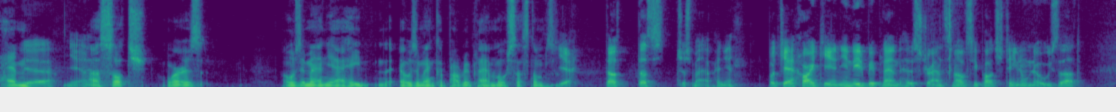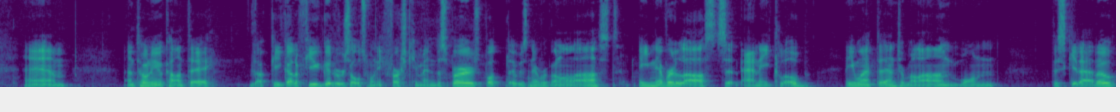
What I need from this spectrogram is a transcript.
him Yeah. Yeah, as such. Whereas Osimhen, yeah, he Osimhen could probably play in most systems. yeah. That that's just my opinion. But yeah, Harry Kane, you need to be playing to his strengths, and obviously Pochettino knows that. Um, Antonio Conte, look, he got a few good results when he first came into Spurs, but it was never going to last. He never lasts at any club. He went to Inter Milan, won the Scudetto,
